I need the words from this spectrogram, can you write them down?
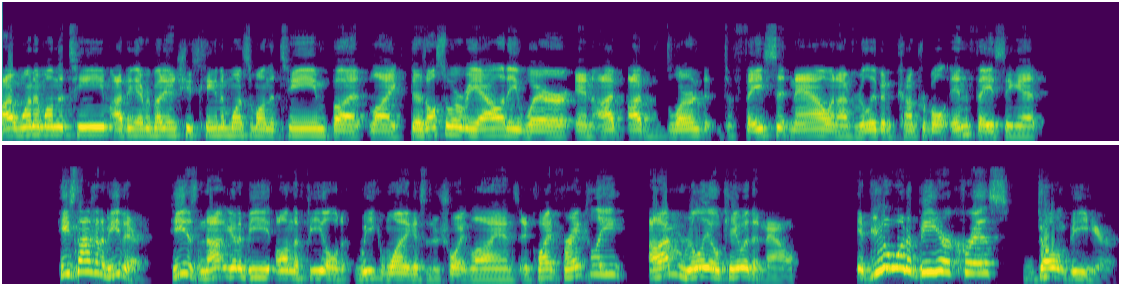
I want him on the team. I think everybody in Chiefs Kingdom wants him on the team, but like there's also a reality where and I've I've learned to face it now and I've really been comfortable in facing it. He's not going to be there. He is not going to be on the field week 1 against the Detroit Lions and quite frankly, I'm really okay with it now. If you don't want to be here, Chris, don't be here.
